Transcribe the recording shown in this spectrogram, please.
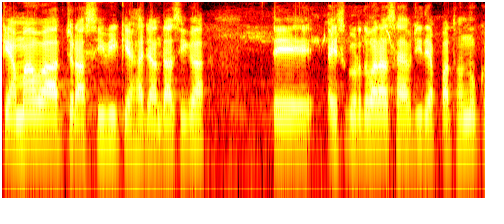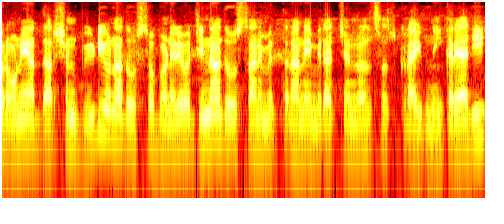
ਕਿਆਮਾਬਾਦ 84 ਵੀ ਕਿਹਾ ਜਾਂਦਾ ਸੀਗਾ। ਤੇ ਇਸ ਗੁਰਦੁਆਰਾ ਸਾਹਿਬ ਜੀ ਦੇ ਆਪਾਂ ਤੁਹਾਨੂੰ ਕਰਾਉਣੇ ਆ ਦਰਸ਼ਨ ਵੀਡੀਓ ਨਾਲ ਦੋਸਤੋ ਬਣੇ ਰਹੋ। ਜਿਨ੍ਹਾਂ ਦੋਸਤਾਂ ਨੇ ਮਿੱਤਰਾਂ ਨੇ ਮੇਰਾ ਚੈਨਲ ਸਬਸਕ੍ਰਾਈਬ ਨਹੀਂ ਕਰਿਆ ਜੀ,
